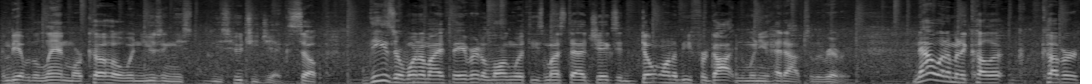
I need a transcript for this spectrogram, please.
and be able to land more coho when using these, these hoochie jigs. So these are one of my favorite along with these mustad jigs and don't want to be forgotten when you head out to the river. Now what I'm going to color, cover,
